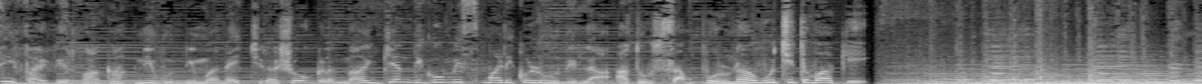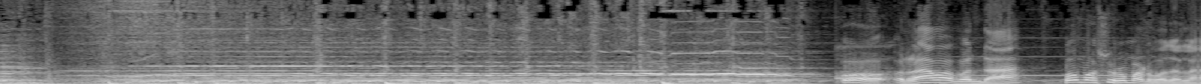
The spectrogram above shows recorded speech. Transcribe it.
ಜಿ ಫೈವ್ ಇರುವಾಗ ನೀವು ನಿಮ್ಮ ನೆಚ್ಚಿನ ಶೋಗಳನ್ನ ಎಂದಿಗೂ ಮಿಸ್ ಮಾಡಿಕೊಳ್ಳುವುದಿಲ್ಲ. ಅದು ಸಂಪೂರ್ಣ ಉಚಿತವಾಗಿ. ಓ ರಾಮ ಬಂದ? ಹೋಮ ಶುರು ಮಾಡ್ಬೋದಲ್ಲ?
